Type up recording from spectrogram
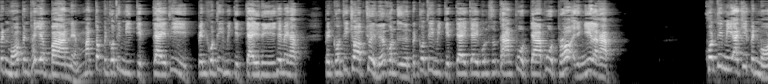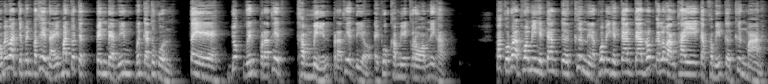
เป็นหมอเป็นพยาบาลเนี่ย มันต้องเป็นคนที่มีจิตใจที่เป็นคนที่มีจิตใจดีใช่ไหมครับ เป็นคนที่ชอบช่วยเหลือคนอื่น เป็นคนที่มีจิตใจใจบุญสุนทานพูดจาพูดเพราะอย่างนี้แหละครับ คนที่มีอาชีพเป็นหมอไม่ว่าจะเป็นประเทศไหน มันก็จะเป็นแบบนี้เหมือนกันทุกคน แต่ยกเว้นประเทศเขมรประเทศเดียวไอ้พวกเขมรกรอมนี่ครับปรากฏว่าพอมีเหตุการณ์เกิดขึ้นเนี่ยพอมีเหตุการณ์การรบกันระหว่างไทยกับเขมรเกิดขึ้นมาเนี่ย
